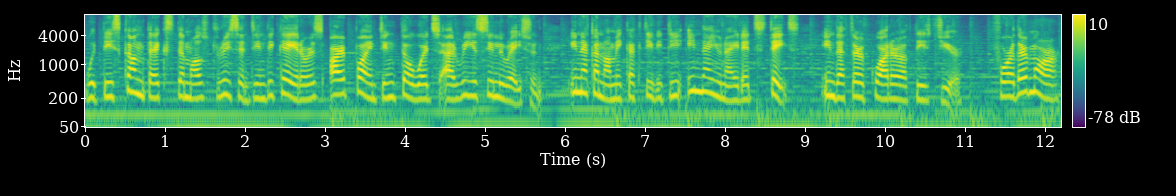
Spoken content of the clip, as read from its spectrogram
With this context, the most recent indicators are pointing towards a reacceleration in economic activity in the United States in the third quarter of this year. Furthermore,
